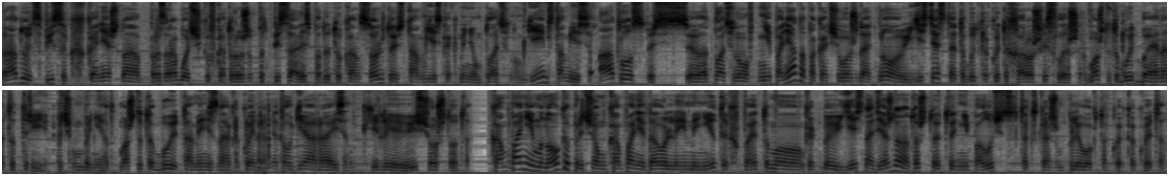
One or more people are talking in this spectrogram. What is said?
радует список, конечно, разработчиков, которые уже подписались под эту консоль, то есть там есть как минимум Platinum Games, там есть Atlus, то есть э, от Platinum непонятно пока чего ждать, но, естественно, это будет какой-то хороший слэшер. Может, это будет Bayonetta 3, почему бы нет. Может, это будет, там, я не знаю, какой-нибудь Metal Gear Rising или еще что-то. Компаний много, причем компаний довольно именитых, поэтому как бы есть надежда на то, что это не получится, так скажем, плевок такой какой-то.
